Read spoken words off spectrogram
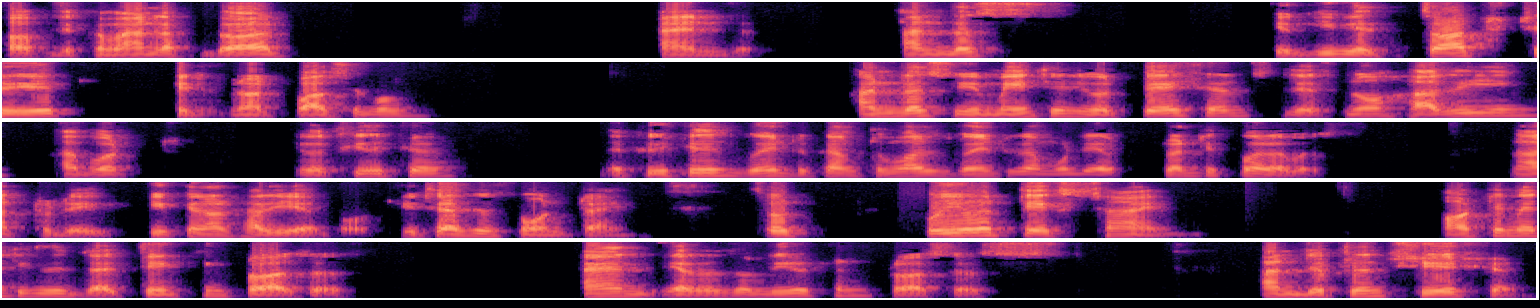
of the command of God and unless you give a thought to it, it is not possible. Unless you maintain your patience, there's no hurrying about your future. The future is going to come, tomorrow is going to come only after 24 hours. Not today. You cannot hurry about. It has its own time. So whoever takes time, automatically the thinking process and a resolution process and differentiation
